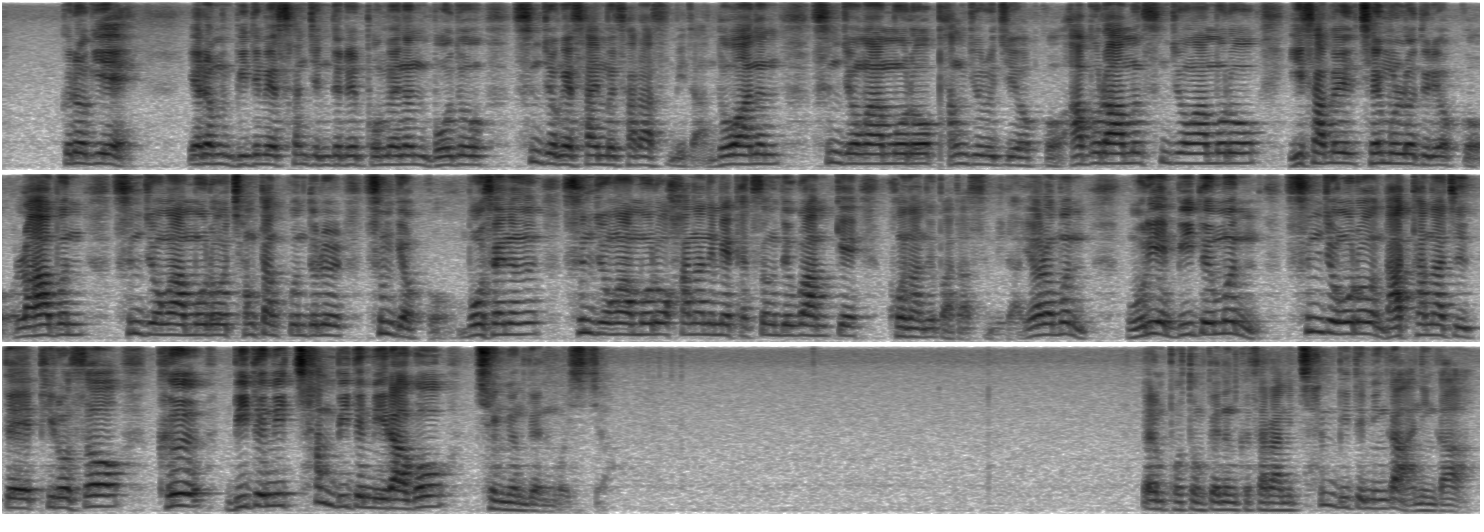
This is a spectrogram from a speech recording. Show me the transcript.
그러기에 여러분 믿음의 선진들을 보면은 모두 순종의 삶을 살았습니다. 노아는 순종함으로 방주를 지었고 아브라함은 순종함으로 이삭을 제물로 드렸고 라합은 순종함으로 청탄꾼들을 숨겼고 모세는 순종함으로 하나님의 백성들과 함께 고난을 받았습니다. 여러분 우리의 믿음은 순종으로 나타나질 때 비로소 그 믿음이 참 믿음이라고 증명되는 것이죠. 여러분 보통 때는 그 사람이 참 믿음인가 아닌가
